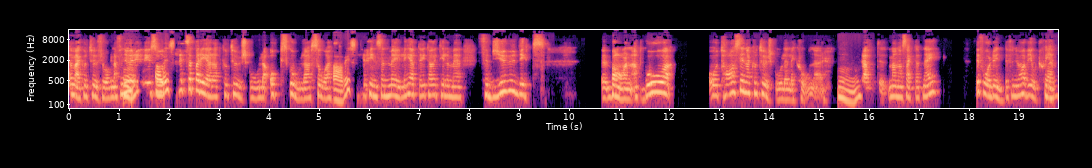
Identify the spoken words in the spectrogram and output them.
de här kulturfrågorna. För nu mm. är det, är så ja, separerat kulturskola och skola så att ja, det finns en möjlighet. Det har ju till och med förbjudits eh, barn att gå och ta sina kulturskolelektioner. Mm. För att man har sagt att nej, det får du inte för nu har vi gjort scheman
